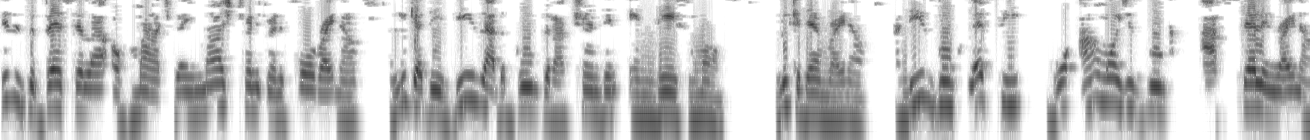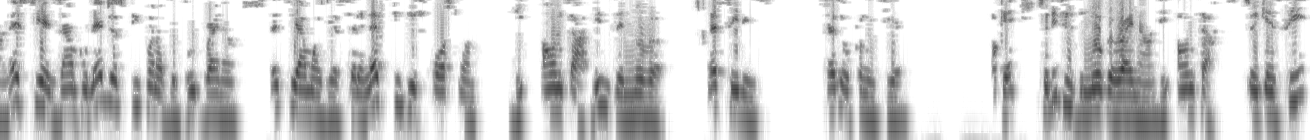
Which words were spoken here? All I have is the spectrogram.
this is the bestseller of March. We're in March 2024 right now. And look at this. These are the books that are trending in this month. Look at them right now. And this book, let's see what, how much this book are selling right now. Let's see example. Let's just pick one of the book right now. Let's see how much they're selling. Let's pick this first one, The Hunter. This is a novel. Let's see this. Let's open it here. Okay, so this is the novel right now, The Hunter. So you can see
